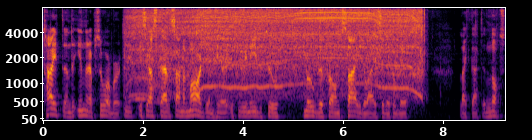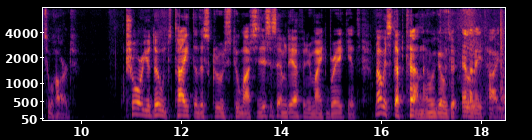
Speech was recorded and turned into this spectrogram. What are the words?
tighten the inner absorber is, is, just to have some margin here if we need to move the front sidewise a little bit like that and not too hard. Sure you don't tighten the screws too much. This is MDF and you might break it. Now it's step 10 and we're going to elevate higher,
